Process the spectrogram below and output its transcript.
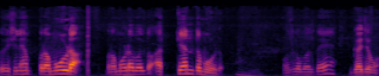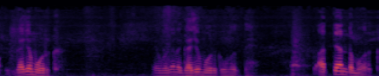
तो इसलिए हम प्रमूढ़ा प्रमूढ़ा बोलते अत्यंत मूढ़ उसको बोलते हैं गज गजमूर्ख। ये बोलते ना गजमूर्ख बोलते हैं। तो अत्यंत मूर्ख।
